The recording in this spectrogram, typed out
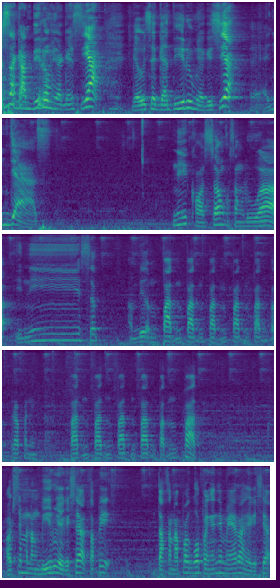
usah ganti room ya guys ya. Gak usah ganti room ya guys ya. Anjas. Ini kosong kosong dua. Ini set Ambil empat empat empat empat empat empat. Berapa nih 4 4 4 4 4 4 harusnya menang biru ya guys ya. Tapi entah kenapa gue pengennya merah ya guys ya.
